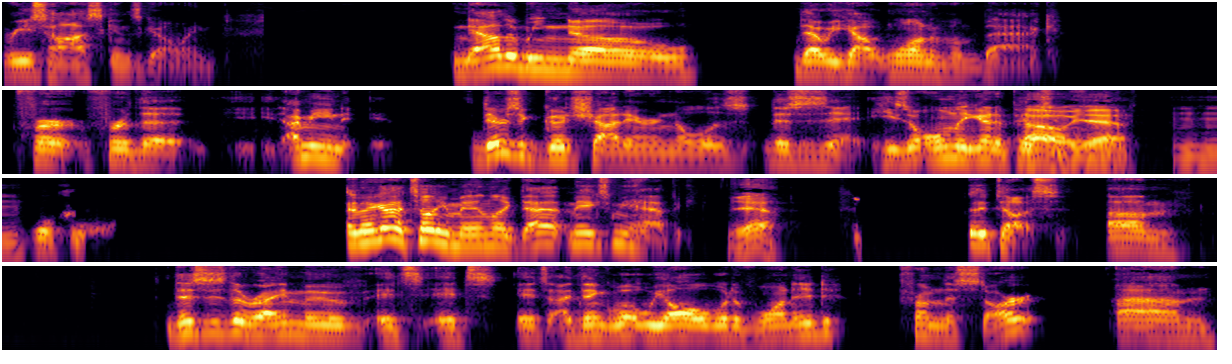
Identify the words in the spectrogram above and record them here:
Rhys Hoskins going. Now that we know that we got one of them back for for the, I mean, there's a good shot. Aaron Nola's. This is it. He's only going to pitch. Oh yeah. Mm-hmm. Well, cool. And I gotta tell you, man, like that makes me happy. Yeah. It does. Um, this is the right move. It's it's it's. I think what we all would have wanted from the start. Um,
